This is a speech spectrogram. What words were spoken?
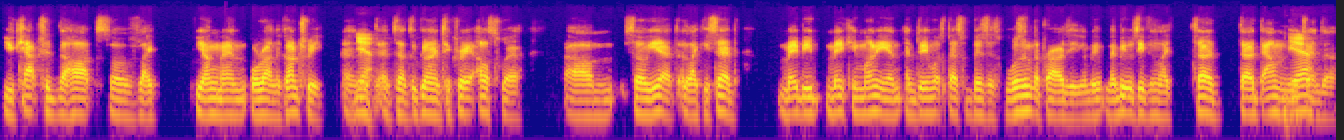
you captured the hearts of like young men all around the country and yeah. terms of going to create elsewhere. Um, so yeah, like you said, maybe making money and, and doing what's best for business wasn't the priority. Maybe, maybe it was even like third, third down on the yeah. agenda.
